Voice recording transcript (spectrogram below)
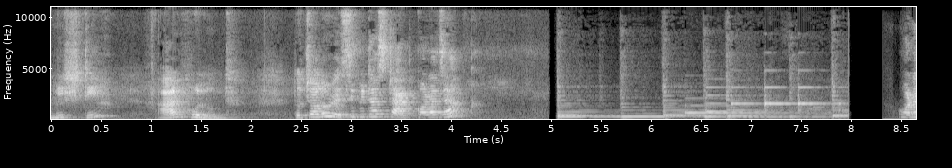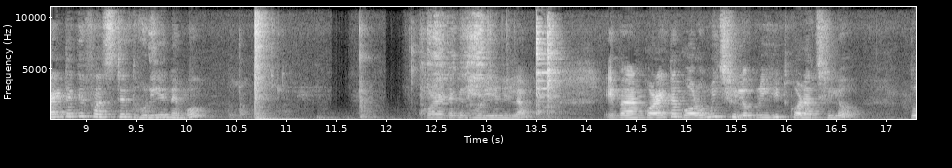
মিষ্টি আর হলুদ। তো চলো রেসিপিটা স্টার্ট করা যাক। কড়াইটাকে ফার্স্টে ধরিয়ে নেব। কড়াইটাকে ধরিয়ে নিলাম। এবার কড়াইটা গরমই ছিল প্রিহিট করা ছিল। তো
